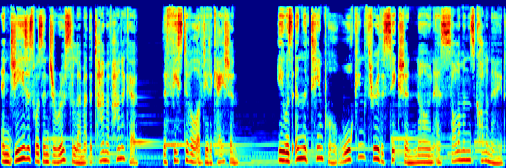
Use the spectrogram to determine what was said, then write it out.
and Jesus was in Jerusalem at the time of Hanukkah, the festival of dedication. He was in the temple walking through the section known as Solomon's Colonnade.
